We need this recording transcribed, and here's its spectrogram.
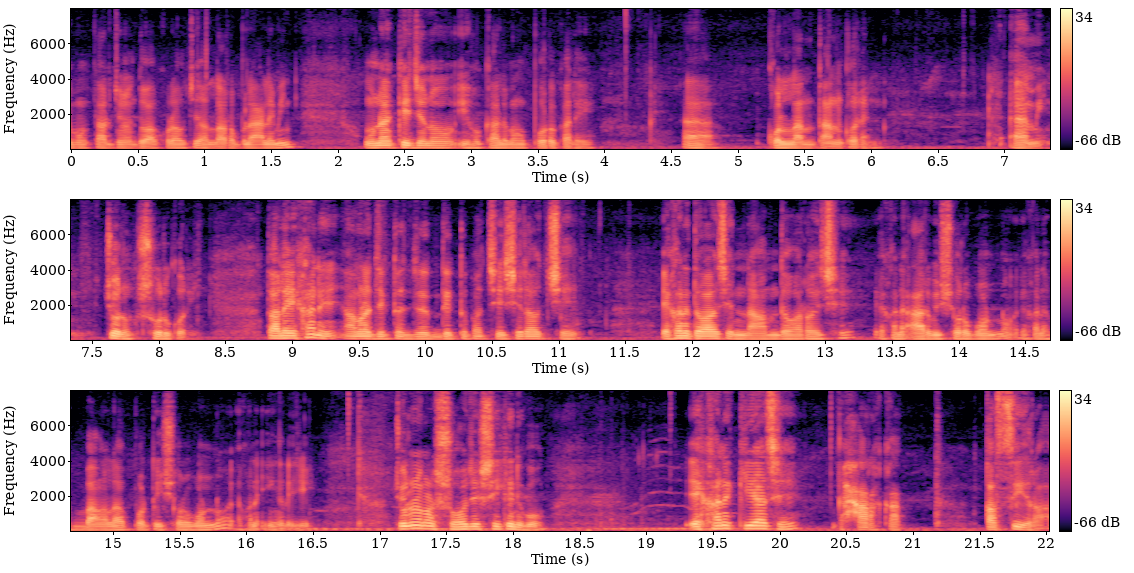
এবং তার জন্য দোয়া করা উচিত। আল্লাহ রবুল্লা আলমিন ওনাকে যেন ইহকাল এবং পরকালে কল্যাণ দান করেন। আমিন। চলুন, শুরু করি। তাহলে এখানে আমরা যেটা দেখতে পাচ্ছি, সেটা হচ্ছে এখানে দেওয়া আছে নাম দেওয়া রয়েছে, এখানে আরবি স্বরবর্ণ, এখানে বাংলা প্রতি স্বরবর্ণ, এখানে ইংরেজি। চলুন আমরা সহজে শিখে নিব। এখানে কি আছে? হারাকাত, কাসিরা।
